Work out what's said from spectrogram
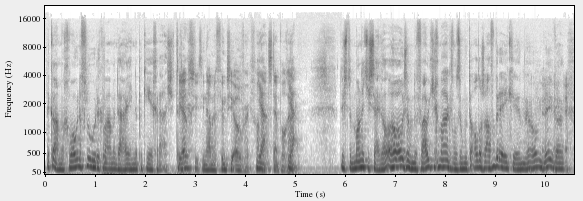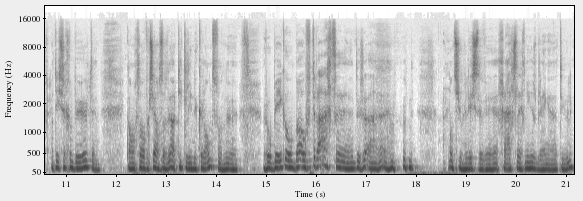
er kwamen gewone vloeren kwamen daar in de parkeergarage ja, terecht. precies. Die namen de functie over van Ja. het stempelraam. Ja. Dus de mannetjes zeiden al, oh, ze hebben een foutje gemaakt, want ze moeten alles afbreken. En oh nee, wat is er gebeurd? En er kwam geloof ik zelfs een artikel in de krant van eh Robeco bouw vertraagd. eh, dus, eh, want journalisten willen graag slecht nieuws brengen natuurlijk.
